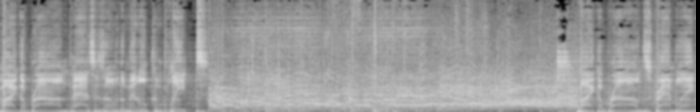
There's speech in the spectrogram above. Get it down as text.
Micah Brown passes over the middle complete. Micah Brown scrambling.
